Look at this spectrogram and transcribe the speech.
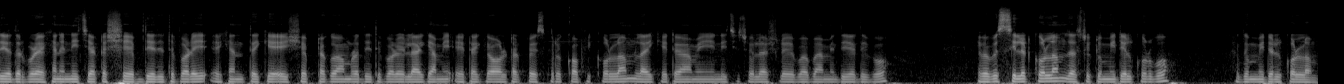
দিয়ে দেওয়ার পরে এখানে নিচে একটা শেপ দিয়ে দিতে পারি। এখান থেকে এই শেপটাকেও আমরা দিতে পারি। লাইক আমি এটাকে অল্টার প্রেস করে কপি করলাম লাইক এটা আমি নিচে চলে আসলে, এভাবে আমি দিয়ে দিব। এভাবে সিলেক্ট করলাম জাস্ট একটু মিডল করব। একদম মিডল করলাম।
